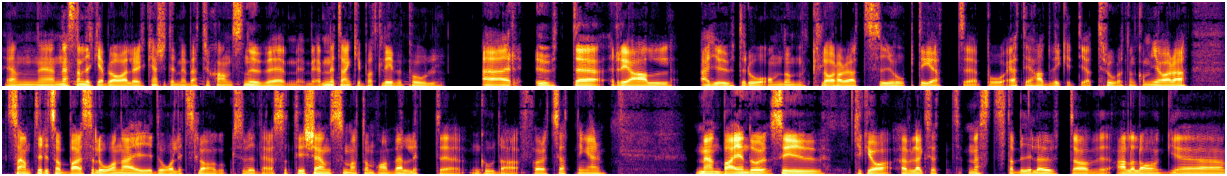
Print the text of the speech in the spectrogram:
en eh, nästan lika bra eller kanske till och med bättre chans nu med tanke på att Liverpool är ute. Real är ju ute då om de klarar att sy ihop det eh, på Etihad, vilket jag tror att de kommer göra, samtidigt som Barcelona är i dåligt slag och så vidare. Så det känns som att de har väldigt eh, goda förutsättningar. Men Bayern då ser ju, tycker jag, överlägset mest stabila ut av alla lag. Eh,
